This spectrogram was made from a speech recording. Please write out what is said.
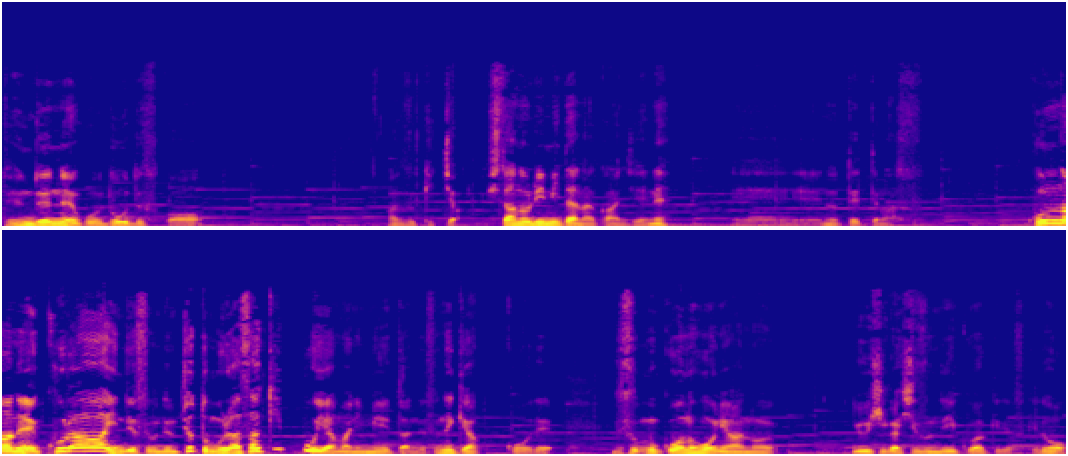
全然ね、これどうですか？あずき茶。下塗りみたいな感じでね、えー、塗ってってます。こんなね、暗いんですよ。でもちょっと紫っぽい山に見えたんですね、逆光で。で、向こうの方にあの、夕日が沈んでいくわけですけど、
